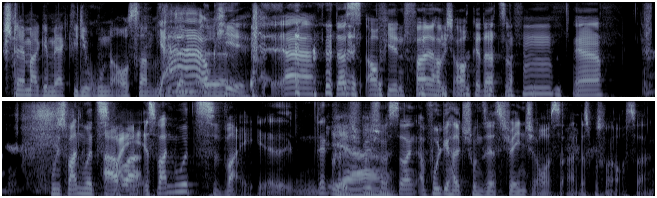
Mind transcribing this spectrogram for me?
schnell, mal gemerkt, wie die Runen aussahen. Ja, dann, äh, okay. Äh ja, das auf jeden Fall habe ich auch gedacht. So, hm, ja. Gut, es waren nur zwei. Aber, es waren nur zwei. Da könnte ja. ich schon sagen, obwohl die halt schon sehr strange aussahen. Das muss man auch sagen.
